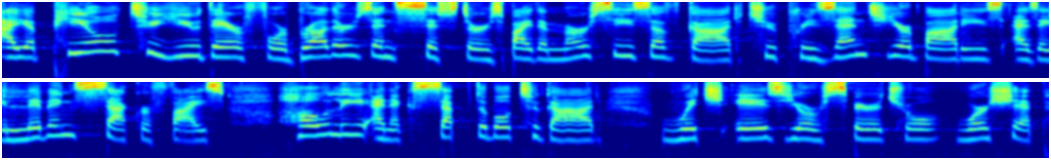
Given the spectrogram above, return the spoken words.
I appeal to you, therefore, brothers and sisters, by the mercies of God, to present your bodies as a living sacrifice, holy and acceptable to God, which is your spiritual worship.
